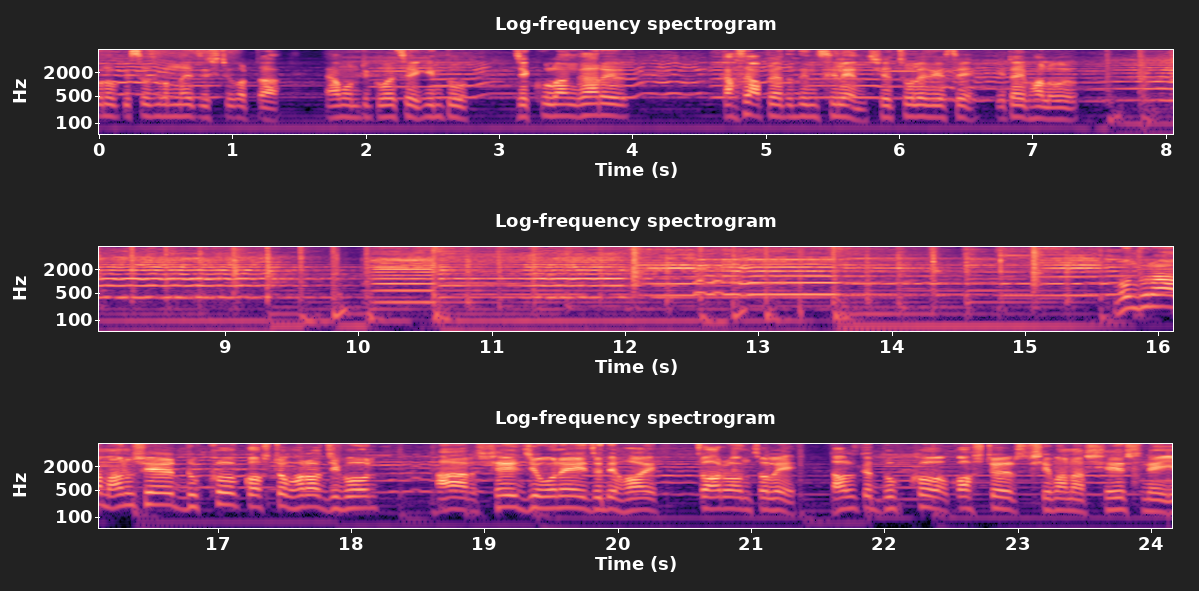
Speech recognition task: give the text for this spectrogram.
কোনো কিছুর জন্যই সৃষ্টিকর্তা এমনটি করেছে কিন্তু যে কুলাঙ্গারের কাছে আপনি এতদিন ছিলেন সে চলে গেছে এটাই ভালো। বন্ধুরা, মানুষের দুঃখ, কষ্ট ভরা জীবন আর সেই জীবনে যদি হয় চর অঞ্চলে, তাহলে তো দুঃখ, কষ্টের সীমানা শেষ নেই।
